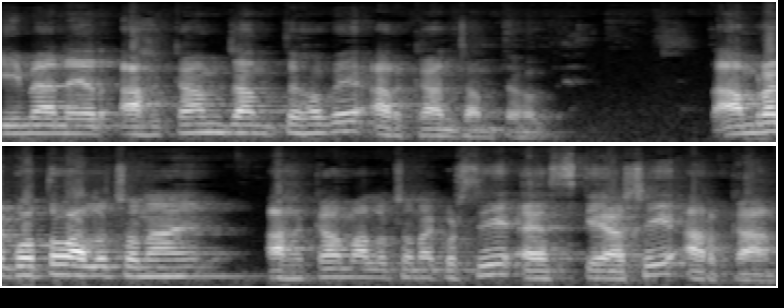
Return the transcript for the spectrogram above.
ইমানের আহকাম জানতে হবে আর কান জানতে হবে। তা আমরা গত আলোচনায় আহকাম আলোচনা করছি, আজকে আসি আর কান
